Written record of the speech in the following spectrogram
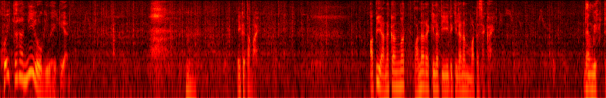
කොයි තරන් නීරෝගිව හිටියද. ඒක තමයි. අපි යනකංවත් පණ රැකිල තීද කියලනම් මට සැකයි. දැන්වික්ට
